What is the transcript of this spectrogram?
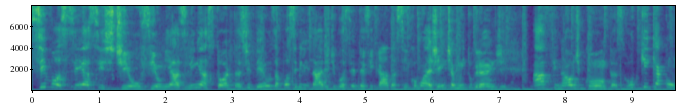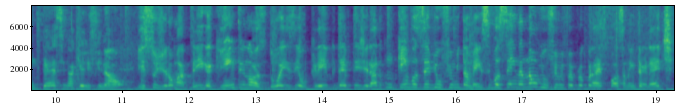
Se você assistiu o filme As Linhas Tortas de Deus, a possibilidade de você ter ficado assim como a gente é muito grande. Afinal de contas, o que, que acontece naquele final? Isso gerou uma briga aqui entre nós dois e eu creio que deve ter gerado com quem você viu o filme também. Se você ainda não viu o filme e foi procurar a resposta na internet,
